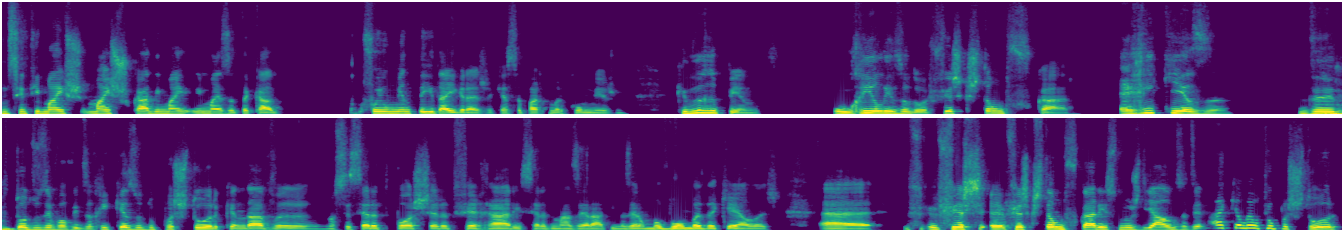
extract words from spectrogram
me senti mais, mais chocado e mais, e mais atacado, que foi o momento da ida à igreja, que essa parte marcou mesmo, que de repente o realizador fez questão de focar a riqueza de, uhum. de, todos os envolvidos, a riqueza do pastor que andava, não sei se era de Porsche, era de Ferrari, se era de Maserati, mas era uma bomba daquelas. Uh, fez, uh, fez questão de focar isso nos diálogos, a dizer: Ah, aquele é o teu pastor.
